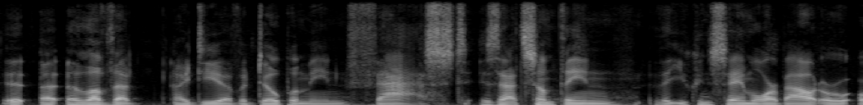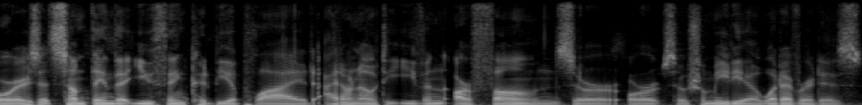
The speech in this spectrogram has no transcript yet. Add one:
It, I love that idea of a dopamine fast. Is that something that you can say more about, or, or is it something that you think could be applied, I don't know, to even our phones or, or social media, whatever it is?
